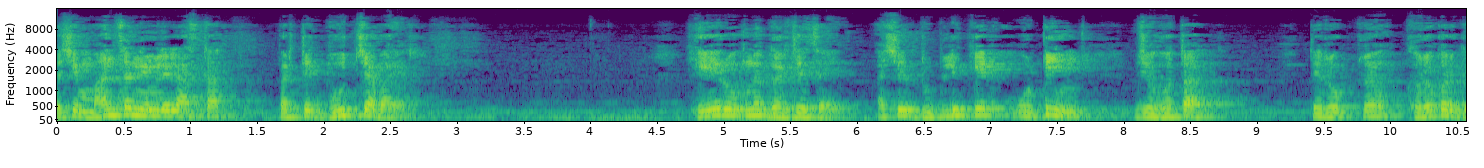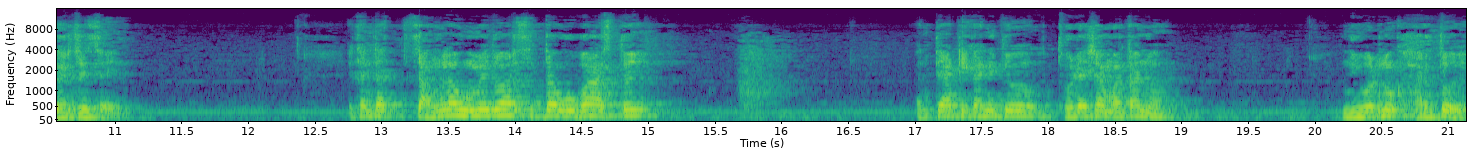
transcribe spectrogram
तसे माणसं नेमलेले असतात प्रत्येक बूथच्या बाहेर. हे रोखणं गरजेचं आहे. असे डुप्लिकेट वोटिंग जे होतात ते रोखणं खरोखर गरजेचं आहे. एखादा चांगला उमेदवार सुद्धा उभा असतोय आणि त्या ठिकाणी तो थोड्याशा मतानं निवडणूक हारतोय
